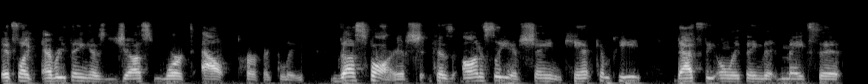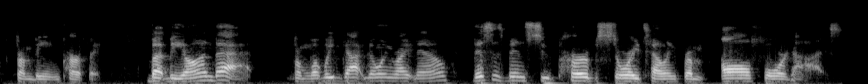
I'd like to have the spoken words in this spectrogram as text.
It's like everything has just worked out perfectly thus far. If because honestly, if Shane can't compete, that's the only thing that makes it from being perfect. But beyond that, from what we've got going right now, this has been superb storytelling from all four guys.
